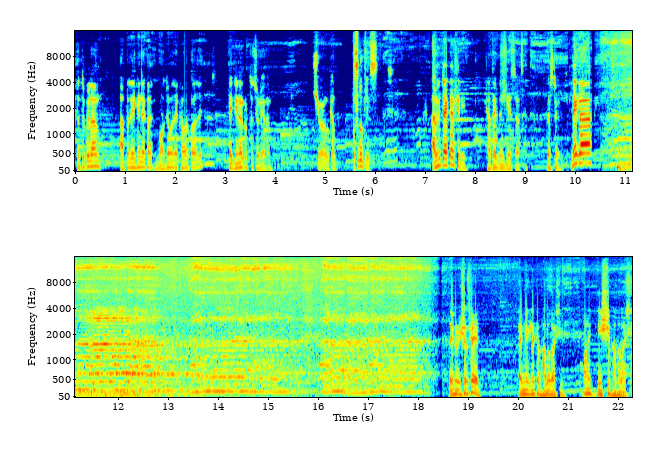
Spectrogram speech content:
শুনতে পেলাম আপনাদের এখানে এখন মজা মজা খাবার পাওয়া যায় তাই ডিনার করতে চলে এলাম। শিওর ওয়েলকাম বসো প্লিজ আমি কিন্তু একা আসিনি সাথে একজন গেস্ট আছে। জাস্ট মেঘলা দেখুন ঋষাদ সাহেব আমি মেঘলাকে ভালোবাসি, অনেক বেশি ভালোবাসি।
